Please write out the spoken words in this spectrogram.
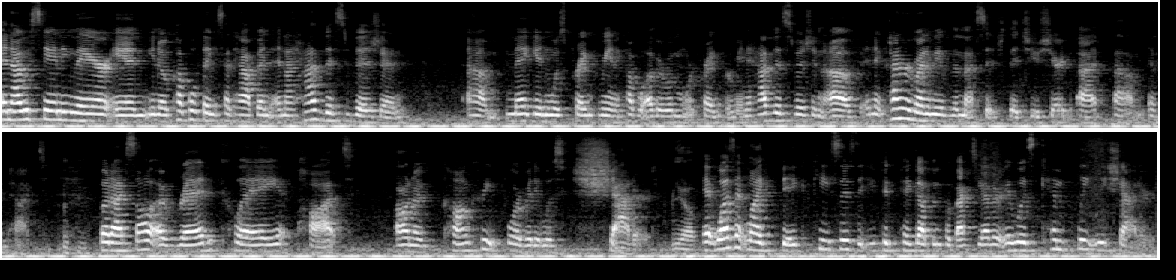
and I was standing there, and, you know, a couple things had happened, and I had this vision um, Megan was praying for me, and a couple other women were praying for me. And I had this vision of, and it kind of reminded me of the message that you shared at um, Impact. Mm-hmm. But I saw a red clay pot on a concrete floor, but it was shattered. Yeah. It wasn't like big pieces that you could pick up and put back together. It was completely shattered.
